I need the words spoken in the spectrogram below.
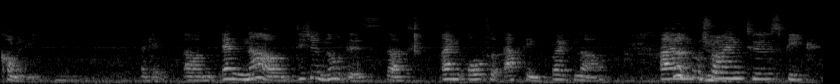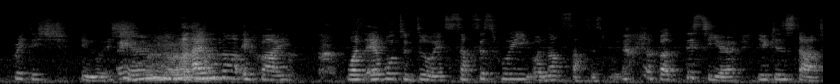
comedy. Okay, um, and now, did you notice that I'm also acting right now? I'm trying to speak British English. I don't know if I was able to do it successfully or not successfully. but this year, you can start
